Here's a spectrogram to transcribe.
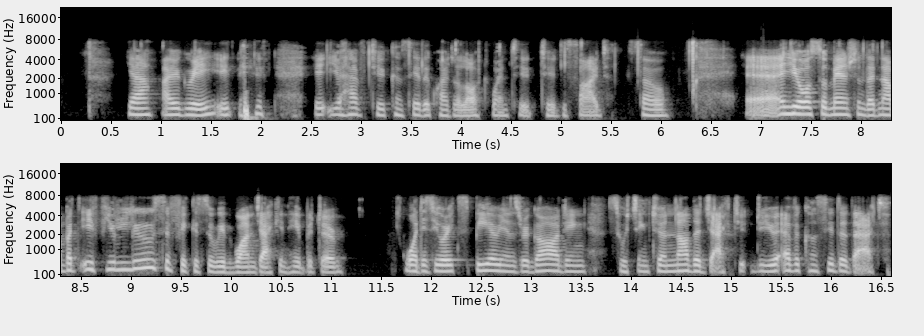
yeah, I agree. It, it, you have to consider quite a lot when to, to decide. So and you also mentioned that now, but if you lose efficacy with one JAK inhibitor, what is your experience regarding switching to another JAK? Do, you ever consider that?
